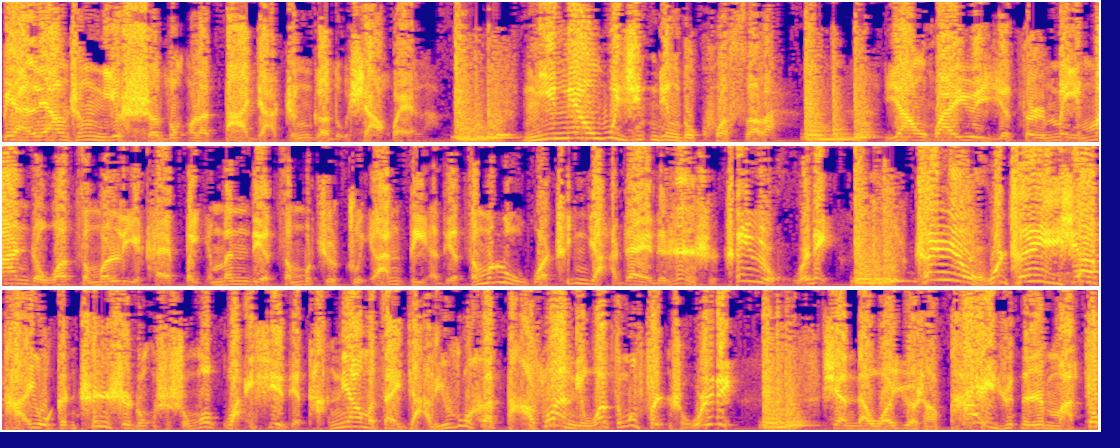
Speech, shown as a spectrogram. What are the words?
汴梁城你失踪了，大家整个都吓坏了。你娘吴金定都哭死了。杨怀玉一字没瞒着我，怎么离开北门的？怎么去追俺爹的？怎么路过陈家寨的？认识陈玉虎的？陈玉虎、陈玉霞，他又跟陈世忠是什么关系的？他娘们在家里如何打算的？我怎么分手的？现在我遇上太君的人马，走，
